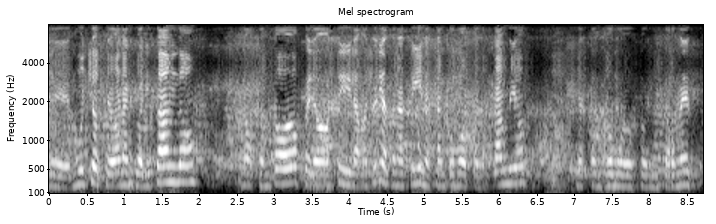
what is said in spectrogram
Eh, muchos se van actualizando, no son todos, pero sí, la mayoría son así, no están cómodos con los cambios no están cómodos con internet,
